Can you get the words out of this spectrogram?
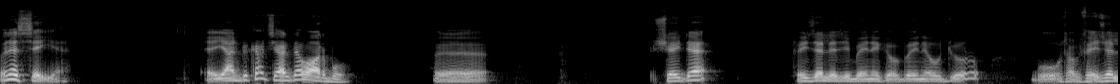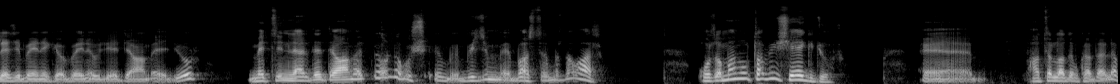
ve nesseyye. E yani birkaç yerde var bu. Ee, şeyde feyzellezi beyneke ve beynehu diyor. Bu tabi feyzellezi beyneke ve beynehu diye devam ediyor. Metinlerde devam etmiyor da bu bizim bastığımızda var. O zaman o tabii şeye gidiyor. Ee, hatırladığım kadarıyla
